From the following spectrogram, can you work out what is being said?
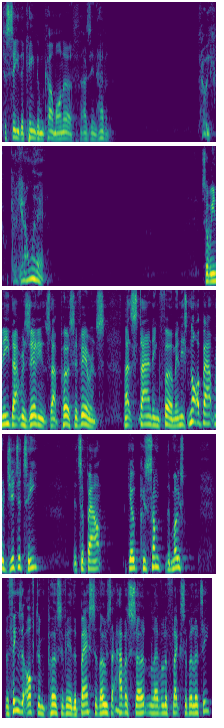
to see the kingdom come on earth as in heaven. So we've got to get on with it. So we need that resilience, that perseverance, that standing firm. And it's not about rigidity. It's about because some the most the things that often persevere the best are those that have a certain level of flexibility.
